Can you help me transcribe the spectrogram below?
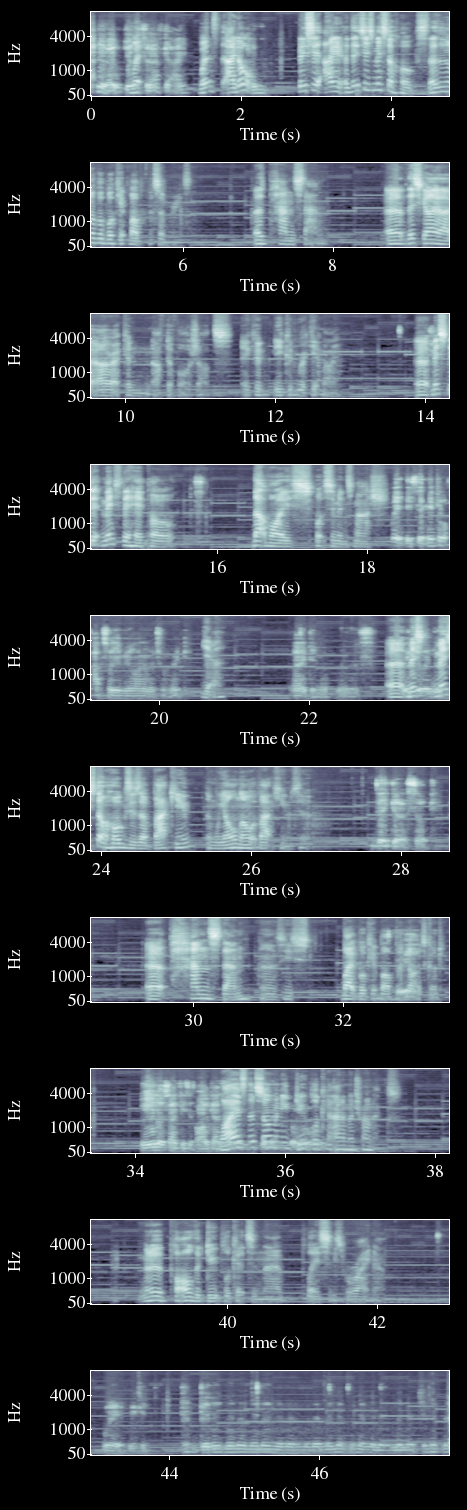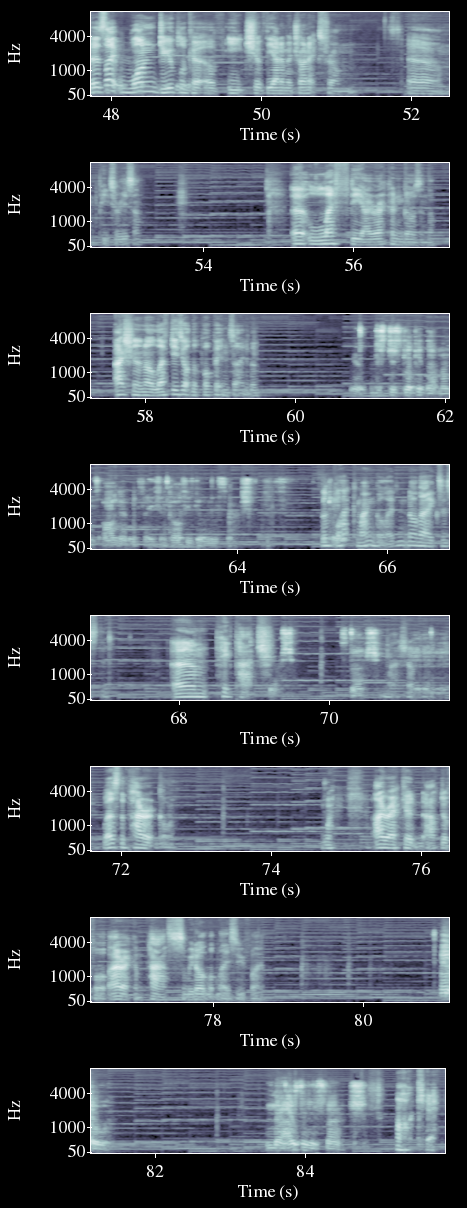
I don't know. You're the FNAF guy. Where's I don't. This is I. This is Mr. Hugs. There's another bucket Bob for some reason. There's Pan Stan. Uh, this guy I, I reckon after four shots, he could he could rick it mine. Uh, Mr. Mr. Hippo. That voice puts him in Smash. Wait, is the hippo actually a real animatronic? Yeah. I did not know this. Uh, Mis- Mr. Hugs is a vacuum, and we all know what vacuums do. They're gonna suck. Uh, Pan Stan. Uh, he's like Bucket Bob, but not Yeah. as good. He looks like he's orgasm. Why is there so many duplicate animatronics? I'm gonna put all the duplicates in their places right now. Wait, we could. There's like one duplicate of each of the animatronics from um, Sam. Uh, Lefty, I reckon, goes in the Actually, no. Lefty's got the puppet inside of him. Know, just just look at that man's organ face. Of course, he's going to smash. The Okay. black mangle. I didn't know that existed. Um, Pigpatch. Smash. Smash. Smash. Okay. Where's the parrot gone? Where- I reckon after four. I reckon pass, so we don't look like Zoo Fight. Oh. No, I was thinking smash. Okay,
